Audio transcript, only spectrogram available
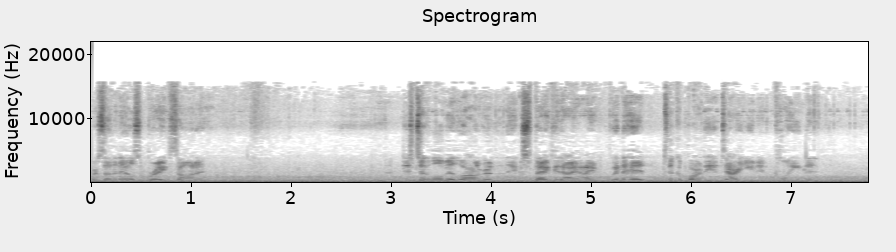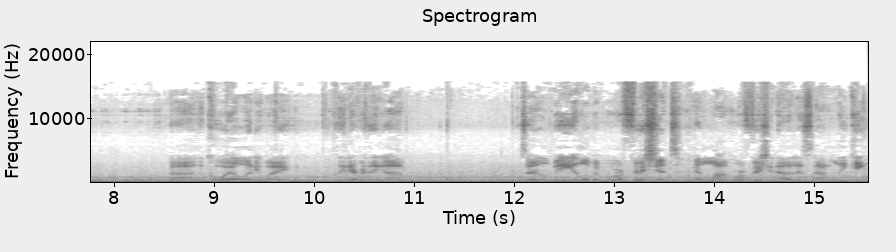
or something else breaks on it. just took a little bit longer than expected. I, I, went ahead and took apart the entire unit cleaned it coil anyway, clean everything up. So it'll be a little bit more efficient and a lot more efficient now that it's not leaking.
